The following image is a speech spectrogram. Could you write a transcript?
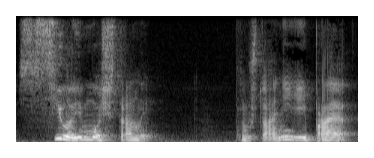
сила и мощь страны. Потому что они ей правят.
